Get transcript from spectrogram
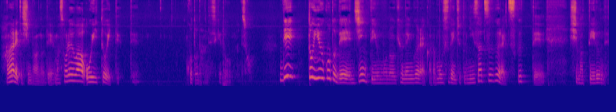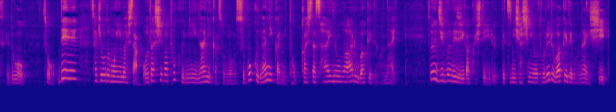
離れてしまうので、まあ、それは置いといてってことなんですけど。そう。でということでジンっていうものを去年ぐらいからもうすでにちょっと2冊ぐらい作ってしまっているんですけどそう。で先ほども言いました。私は特に何かそのすごく何かに特化した才能があるわけではない。それを自分で自覚している。別に写真を撮れるわけでもないし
